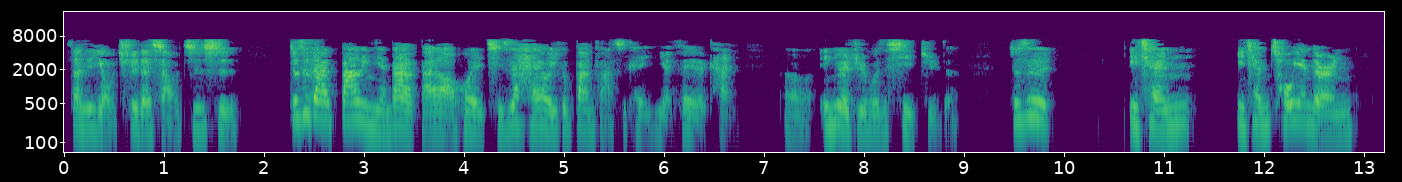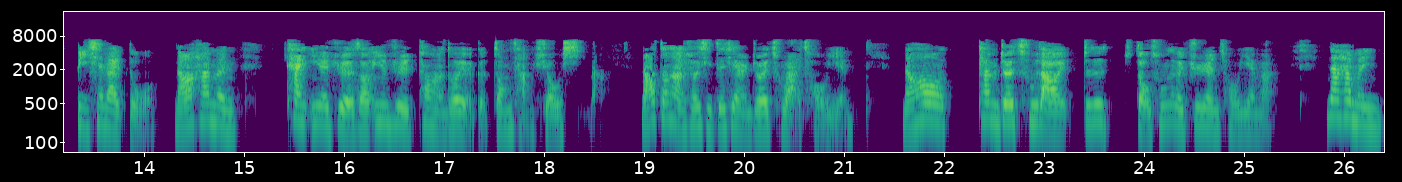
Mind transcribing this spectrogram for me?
算是有趣的小知识，就是在八零年代的百老汇，其实还有一个办法是可以免费的看呃音乐剧或是戏剧的，就是以前以前抽烟的人比现在多，然后他们。看音乐剧的时候，音乐剧通常都会有个中场休息嘛，然后中场休息，这些人就会出来抽烟，然后他们就会出到，就是走出那个剧院抽烟嘛。那他们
